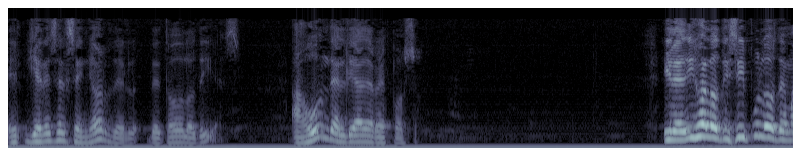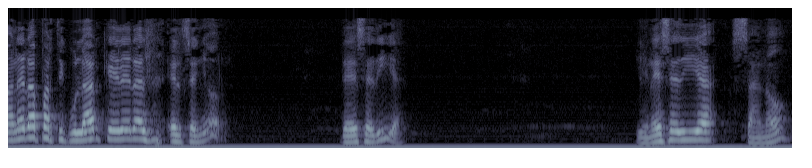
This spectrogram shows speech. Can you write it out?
y eres el Señor de, todos los días, aún del día de reposo. Y le dijo a los discípulos de manera particular que Él era el Señor de ese día. Y en ese día sanó,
